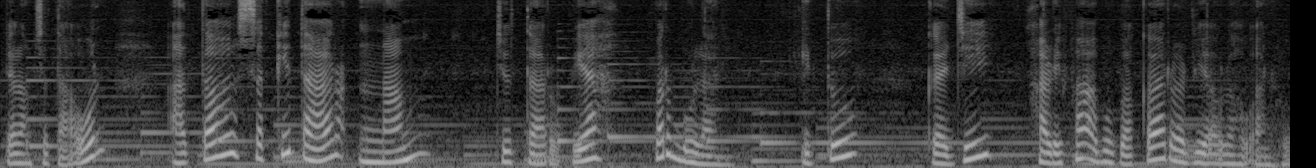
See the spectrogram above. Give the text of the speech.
dalam setahun atau sekitar 6 juta rupiah per bulan. Itu gaji Khalifah Abu Bakar radhiyallahu anhu.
